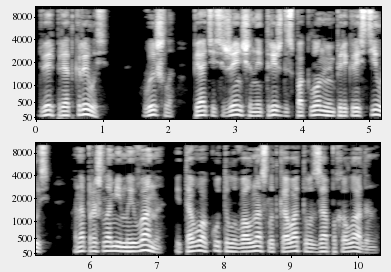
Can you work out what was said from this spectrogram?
Дверь приоткрылась, вышла, пятясь женщина и трижды с поклонами перекрестилась. Она прошла мимо Ивана, и того окутала волна сладковатого запаха ладана.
